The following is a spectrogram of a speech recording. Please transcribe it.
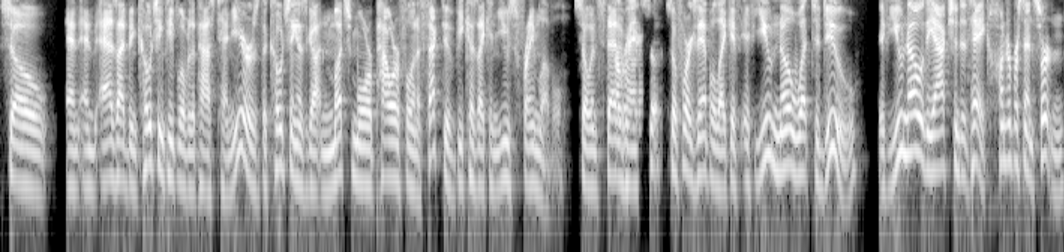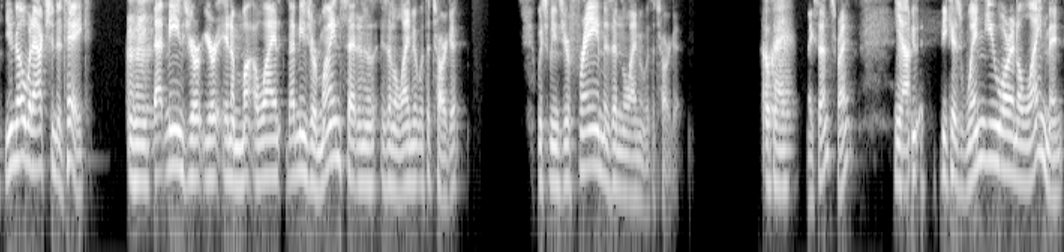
So, and and as I've been coaching people over the past 10 years, the coaching has gotten much more powerful and effective because I can use frame level. So instead Okay. of so, so for example, like if if you know what to do, if you know the action to take, 100% certain, you know what action to take, hmm that means you're you're in a align that means your mindset is in alignment with the target, which means your frame is in alignment with the target. Okay. Make sense, right? Yeah. You- because when you are in alignment,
